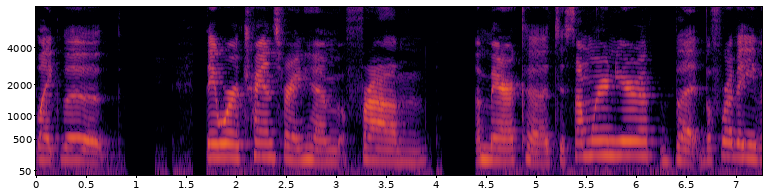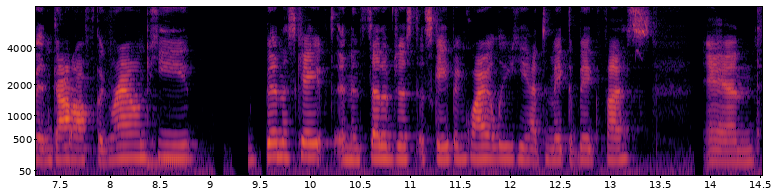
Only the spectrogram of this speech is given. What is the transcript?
like the they were transferring him from America to somewhere in Europe, but before they even got off the ground, he been escaped and instead of just escaping quietly, he had to make a big fuss and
